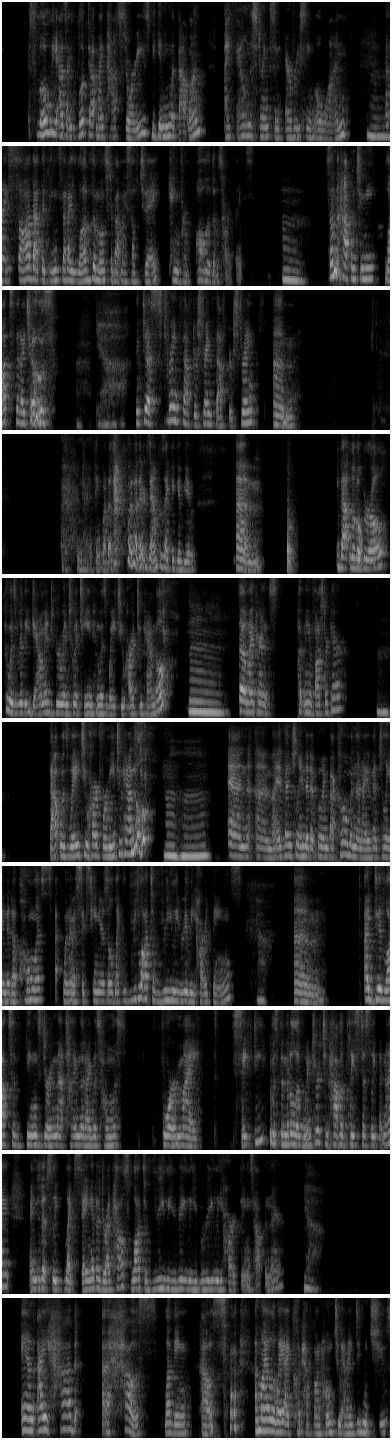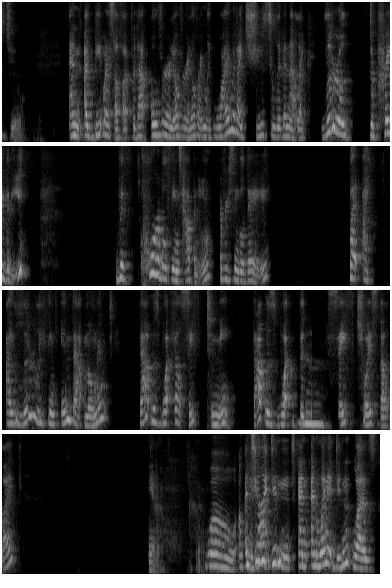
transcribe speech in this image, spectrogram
slowly, as I looked at my past stories, beginning with that one, I found the strengths in every single one. Mm. And I saw that the things that I love the most about myself today came from all of those hard things. Mm. Some that happened to me, lots that I chose. Yeah. It just strength after strength after strength. Um, I'm trying to think what other what other examples I could give you. Um, that little girl who was really damaged grew into a teen who was way too hard to handle. Mm. So my parents put me in foster care. Mm. That was way too hard for me to handle. Mm-hmm. And um, I eventually ended up going back home. And then I eventually ended up homeless when I was 16 years old, like lots of really, really hard things. Yeah. Um, I did lots of things during that time that I was homeless for my safety. It was the middle of winter to have a place to sleep at night. I ended up sleep like staying at a drug house. Lots of really, really, really hard things happened there. Yeah. And I had a house, loving house, a mile away I could have gone home to, and I didn't choose to. And I beat myself up for that over and over and over. I'm like, why would I choose to live in that like literal depravity with horrible things happening every single day. But I, I literally think in that moment, that was what felt safe to me. That was what the mm. safe choice felt like. Yeah. Whoa. Okay. Until that- it didn't. And and when it didn't was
